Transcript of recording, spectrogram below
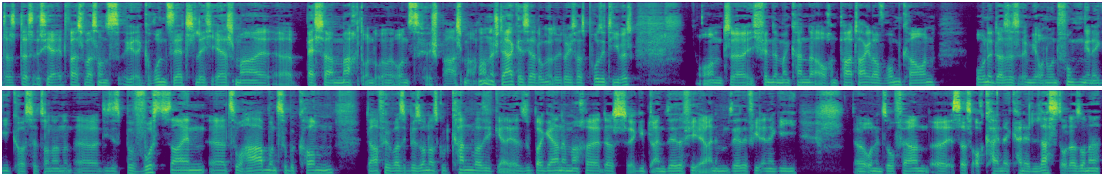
das, das ist ja etwas, was uns äh, grundsätzlich erstmal äh, besser macht und uns Spaß macht. Ne? Eine Stärke ist ja durchaus was Positives. Und äh, ich finde, man kann da auch ein paar Tage drauf rumkauen ohne dass es irgendwie auch nur einen Funken Energie kostet, sondern äh, dieses Bewusstsein äh, zu haben und zu bekommen dafür, was ich besonders gut kann, was ich äh, super gerne mache, das äh, gibt einem sehr, sehr viel, einem sehr, sehr viel Energie. Äh, und insofern äh, ist das auch keine, keine Last oder so eine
